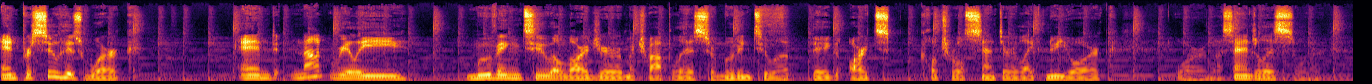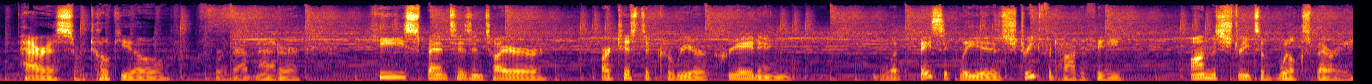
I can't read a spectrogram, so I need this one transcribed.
and pursue his work and not really moving to a larger metropolis or moving to a big arts cultural center like New York or Los Angeles or Paris or Tokyo for that matter. He spent his entire artistic career creating what basically is street photography on the streets of Wilkes-Barre.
